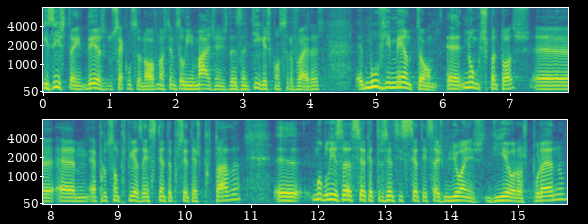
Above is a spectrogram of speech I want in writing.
existem desde o século XIX, nós temos ali imagens das antigas conserveiras, uh, movimentam uh, números espantosos, uh, a produção portuguesa em 70% é exportada, mobiliza cerca de 366 milhões de euros por ano,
